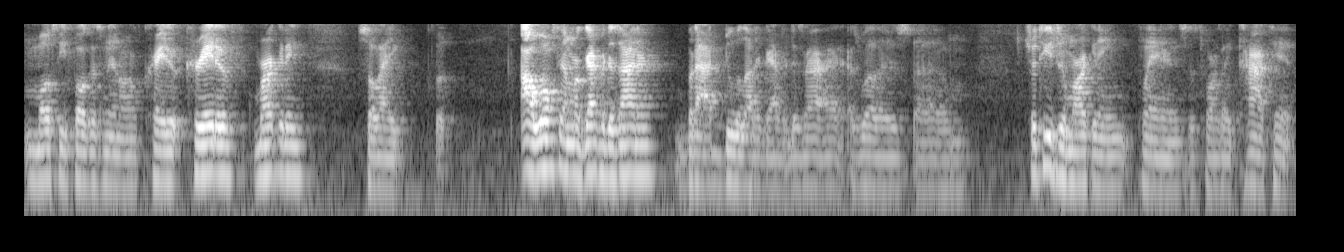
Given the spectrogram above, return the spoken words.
mostly focusing in on creative creative marketing. So like, I won't say I'm a graphic designer, but I do a lot of graphic design as well as um, strategic marketing plans as far as like content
